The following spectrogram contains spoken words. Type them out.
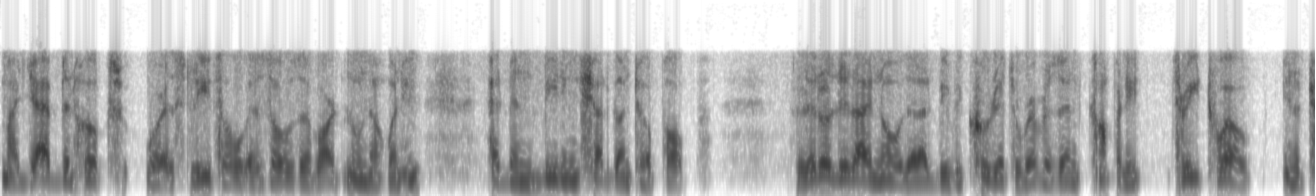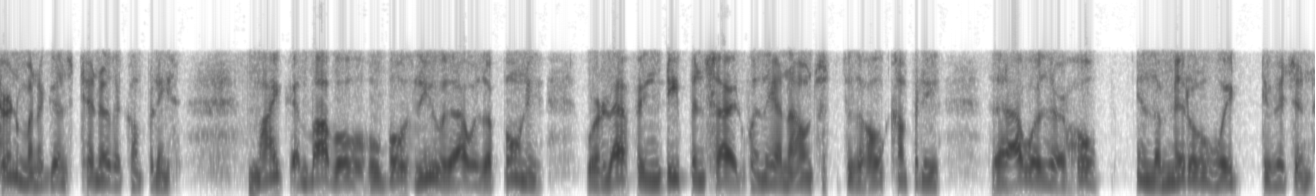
my jabs and hooks were as lethal as those of Art Luna when he had been beating Shotgun to a pulp. Little did I know that I'd be recruited to represent Company 312 in a tournament against 10 other companies Mike and Bobo, who both knew that I was a phony, were laughing deep inside when they announced to the whole company that I was their hope in the middleweight division.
